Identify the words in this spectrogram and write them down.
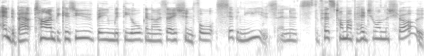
And about time because you've been with the organisation for seven years, and it's the first time I've had you on the show.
